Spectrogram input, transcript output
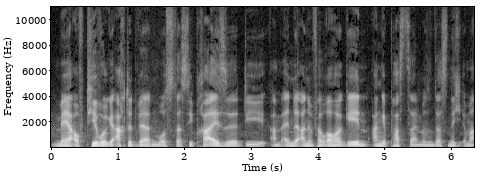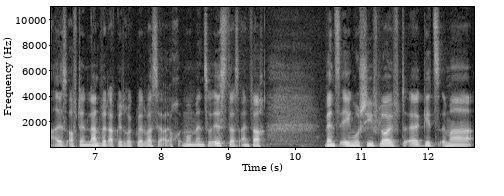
mehr auf Tierwohl geachtet werden muss, dass die Preise, die am Ende an den Verbraucher gehen, angepasst sein müssen, dass nicht immer alles auf den Landwirt abgedrückt wird, was ja auch im Moment so ist, dass einfach, wenn es irgendwo schief läuft, äh, geht es immer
